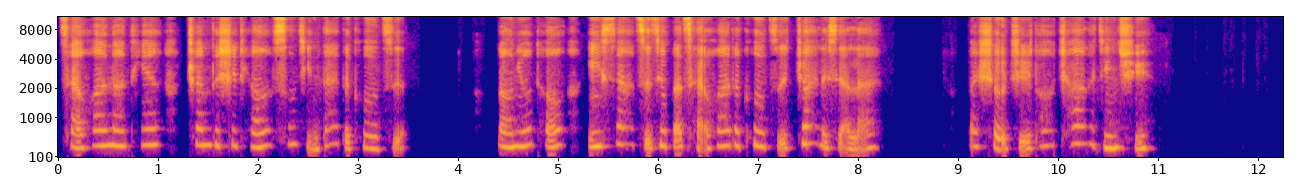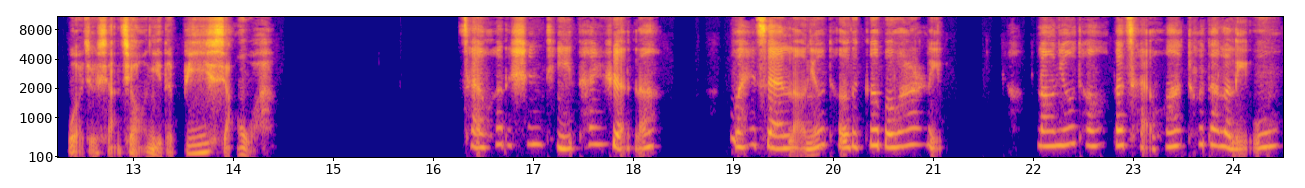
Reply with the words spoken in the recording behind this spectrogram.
采花那天穿的是条松紧带的裤子，老牛头一下子就把采花的裤子拽了下来，把手指头插了进去。我就想叫你的逼想我，采花的身体瘫软了，歪在老牛头的胳膊弯里。老牛头把采花拖到了里屋，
